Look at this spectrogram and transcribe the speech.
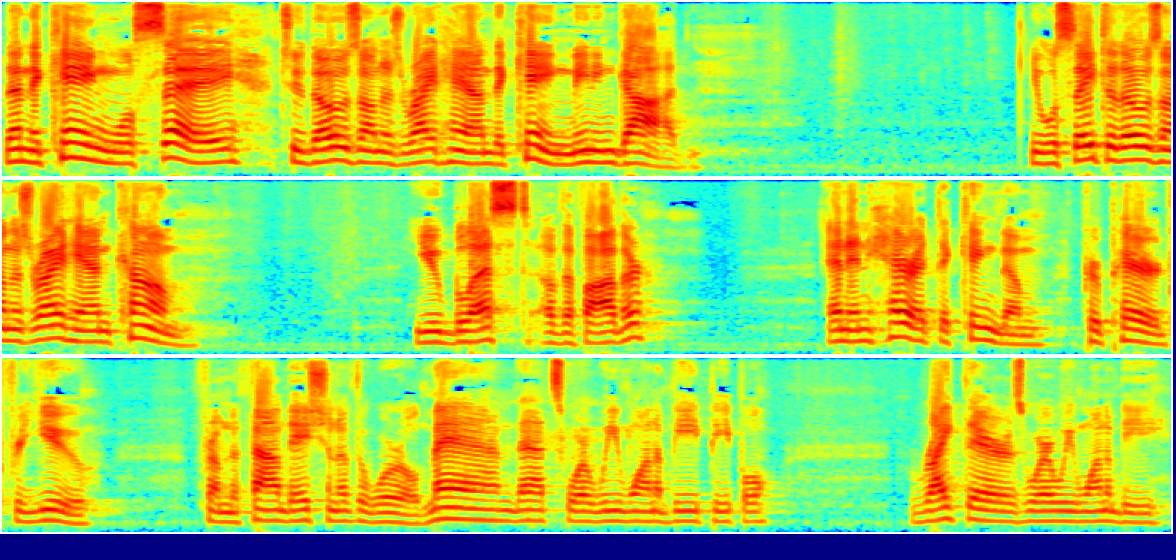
Then the king will say to those on his right hand, the king, meaning God, he will say to those on his right hand, Come, you blessed of the Father, and inherit the kingdom prepared for you from the foundation of the world. Man, that's where we want to be, people. Right there is where we want to be.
